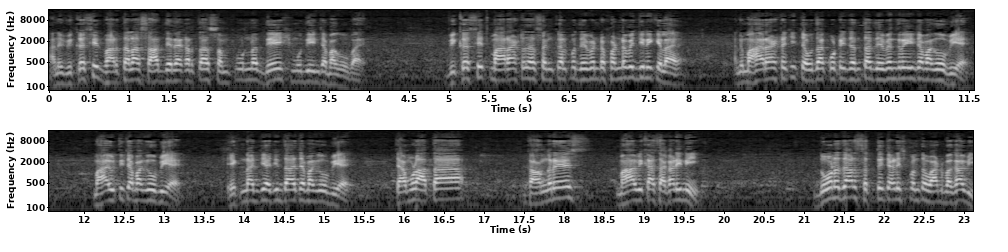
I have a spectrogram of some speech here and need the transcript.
आणि विकसित भारताला साथ देण्याकरता संपूर्ण देश मोदी यांच्या मागे उभा आहे. विकसित महाराष्ट्राचा संकल्प देवेंद्र फडणवीसजींनी केला आहे. आणि महाराष्ट्राची चौदा कोटी जनता देवेंद्रजींच्या मागे उभी आहे. महायुतीच्या मागे उभी आहे. एकनाथजी अजितदाच्या मागे उभी आहे. त्यामुळं आता काँग्रेस महाविकास आघाडीनी दोन हजार सत्तेचाळीस पर्यंत वाट बघावी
